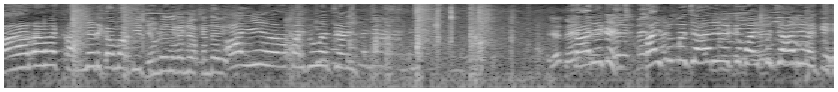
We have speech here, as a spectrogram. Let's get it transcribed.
ആരാണ് ആ കല്ലെടുക്കാൻ പറഞ്ഞിട്ട് ആ ഈ പൈപ്പ് വെച്ചാണ്. ചാരി വെക്ക്. പൈപ്പ് ചാരി വെക്ക് പൈപ്പ് ചാരി വെക്ക്.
